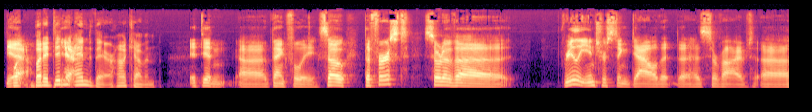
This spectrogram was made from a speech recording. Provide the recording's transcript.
Yeah, but, but it didn't yeah. end there, huh, Kevin? It didn't, uh, thankfully. So the first sort of uh, really interesting DAO that, that has survived. Uh,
